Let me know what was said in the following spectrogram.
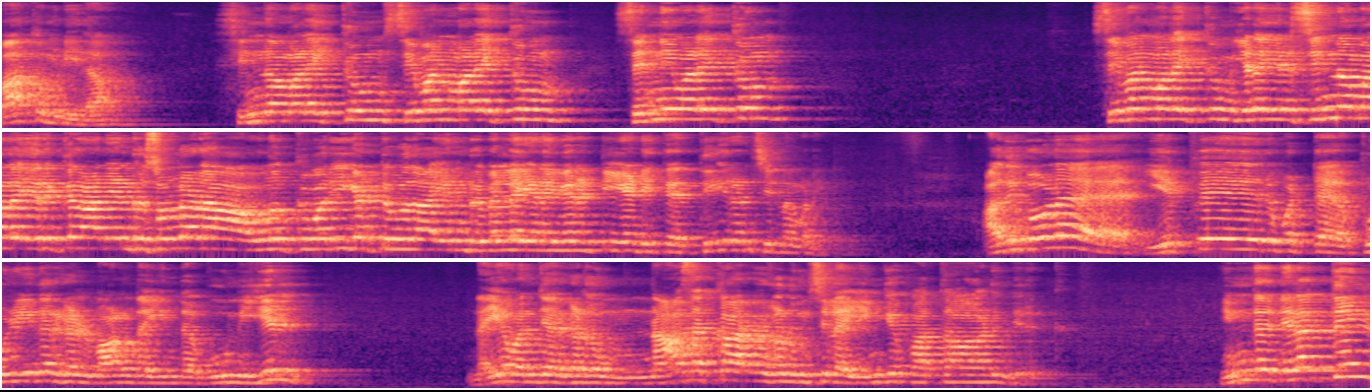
பார்க்க முடியுதா? சின்னமலைக்கும் சிவன்மலைக்கும் சென்னிமலைக்கும் சிவன்மலைக்கும் இடையில் சின்னமலை இருக்கிறான் என்று சொல்லடா உனக்கு வரி கட்டுவதா என்று வெள்ளையனை விரட்டி அடித்த தீரன் சின்னமலை அதுபோல எப்பேறுபட்ட புனிதர்கள் வாழ்ந்த இந்த பூமியில் நயவஞ்சர்களும் நாசக்காரர்களும் சில எங்கே பார்த்தாலும் இருக்கு. இந்த நிலத்தில்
